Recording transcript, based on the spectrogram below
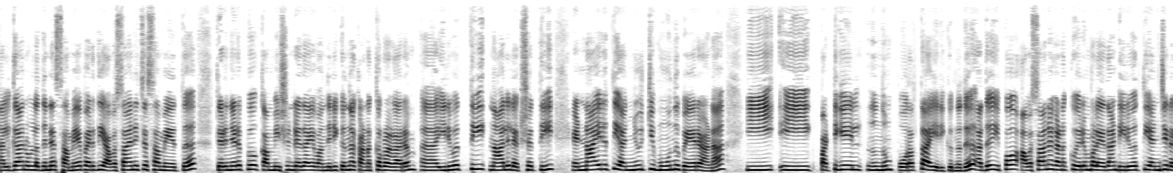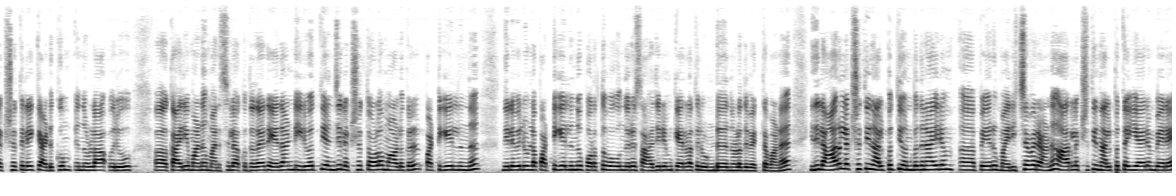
നൽകാനുള്ളതിന്റെ സമയപരിധി അവസാനിച്ച സമയത്ത് തെരഞ്ഞെടുപ്പ് കമ്മീഷന്റേതായി വന്നിരിക്കുന്ന കണക്ക് പ്രകാരം ഇരുപത്തിനാല് ലക്ഷത്തി എണ്ണായിരത്തി അഞ്ഞൂറ്റി മൂന്ന് പേരാണ് ഈ ഈ പട്ടികയിൽ നിന്നും പുറത്തായിരിക്കുന്നത്. അത് ഇപ്പോൾ അവസാന കണക്ക് വരുമ്പോൾ ഏതാണ്ട് ഇരുപത്തിയഞ്ച് ലക്ഷത്തിലേക്ക് അടുക്കും എന്നുള്ള ഒരു കാര്യമാണ് മനസ്സിലാക്കുന്നത്. അതായത് ഏതാണ്ട് ഇരുപത്തിയഞ്ച് ലക്ഷത്തോളം ആളുകൾ പട്ടികയിൽ നിന്ന് നിലവിലുള്ള പട്ടികയിൽ നിന്ന് പുറത്തു പോകുന്ന ഒരു സാഹചര്യം കേരളത്തിലുണ്ട് എന്നുള്ളത് വ്യക്തമാണ്. ഇതിൽ ആറ് ലക്ഷത്തി നാൽപ്പത്തി ഒൻപതിനായിരം പേർ മരിച്ചവരാണ്. ആറ് ലക്ഷത്തി നാൽപ്പത്തി അയ്യായിരം പേരെ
